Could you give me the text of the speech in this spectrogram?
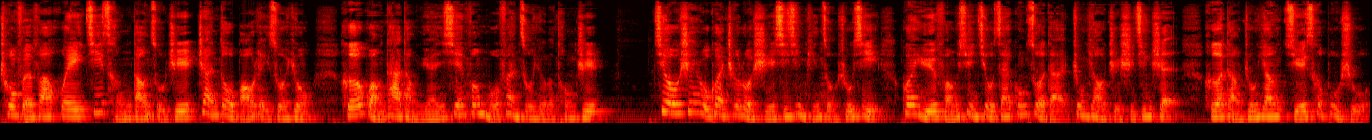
充分发挥基层党组织战斗堡垒作用和广大党员先锋模范作用的通知》。就深入贯彻落实习近平总书记关于防汛救灾工作的重要指示精神和党中央决策部署，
